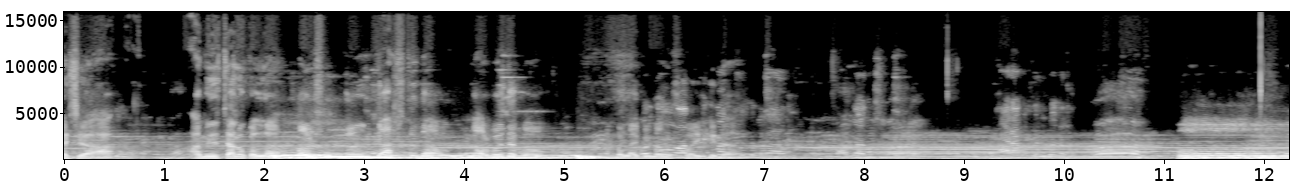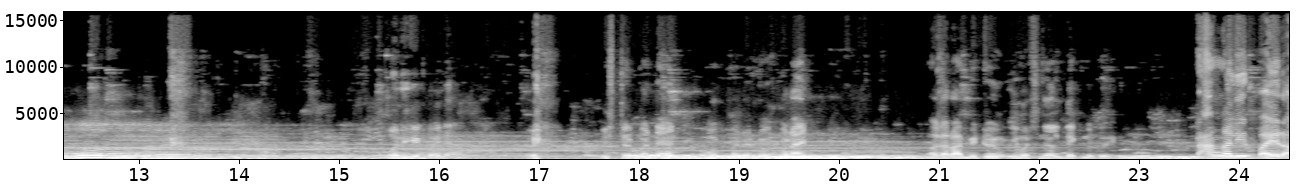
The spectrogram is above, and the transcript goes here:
আচ্ছা আমি চালু করলাম মানুষজনকে আসতে দাও। তারপরে দেখো, আমার লাইফে মানুষ হয় কিনা। অনেকে কয় মিস্টার পান্ডান অমুক পান্ডান রোগ করায় আগার আমি একটু ইমোশনাল দেখলে কই টাঙ্গালির বাইরা,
